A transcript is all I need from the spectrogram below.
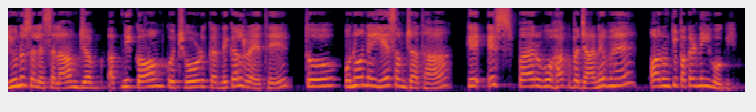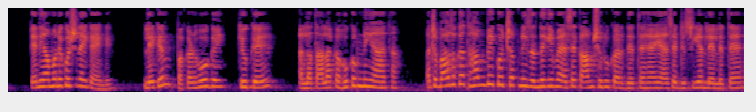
یونس علیہ السلام جب اپنی قوم کو چھوڑ کر نکل رہے تھے، تو انہوں نے یہ سمجھا تھا کہ اس پر وہ حق بجانب ہیں اور ان کی پکڑ نہیں ہوگی۔ یعنی ہم انہیں کچھ نہیں کہیں گے، لیکن پکڑ ہو گئی، کیونکہ اللہ تعالیٰ کا حکم نہیں آیا تھا۔ اچھا بعض اوقات ہم بھی کچھ اپنی زندگی میں ایسے کام شروع کر دیتے ہیں یا ایسے ڈسیزن لے لیتے ہیں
